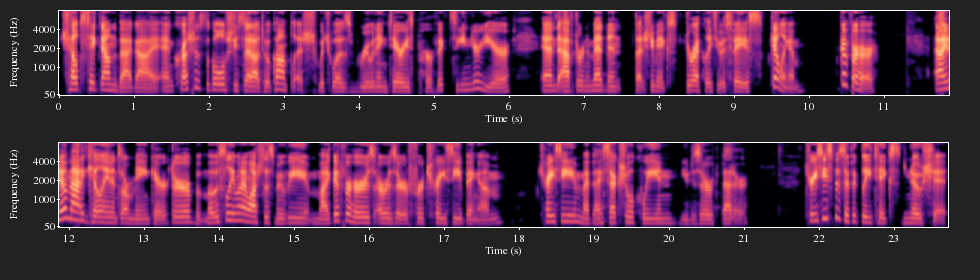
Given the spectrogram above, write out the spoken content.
she helps take down the bad guy, and crushes the goal she set out to accomplish, which was ruining Terry's perfect senior year, and after an amendment that she makes directly to his face, killing him. Good for her. And I know Maddie Killian is our main character, but mostly when I watch this movie, my good for hers are reserved for Tracy Bingham. Tracy, my bisexual queen, you deserved better. Tracy specifically takes no shit.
